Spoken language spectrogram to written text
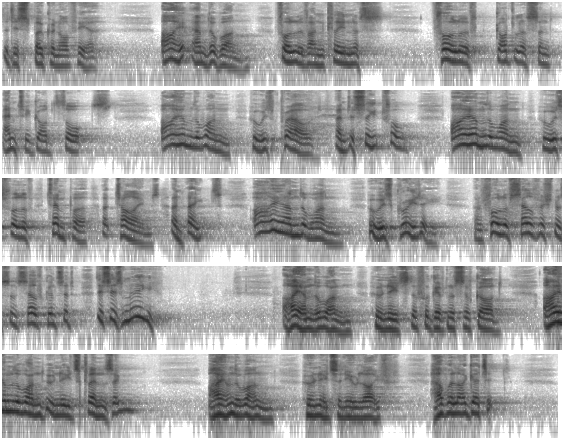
that is spoken of here. I am the one full of uncleanness, full of godless and anti God thoughts I am the one who is proud and deceitful. I am the one who is full of temper at times and hate. I am the one who is greedy and full of selfishness and self conceit. This is me. I am the one who needs the forgiveness of God. I am the one who needs cleansing. I am the one who needs a new life. How will I get it?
